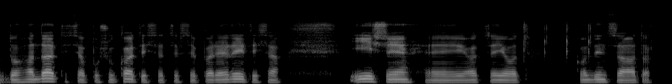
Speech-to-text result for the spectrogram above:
догадатися, пошукатися, це все переритися. І ще е, оцей от конденсатор.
